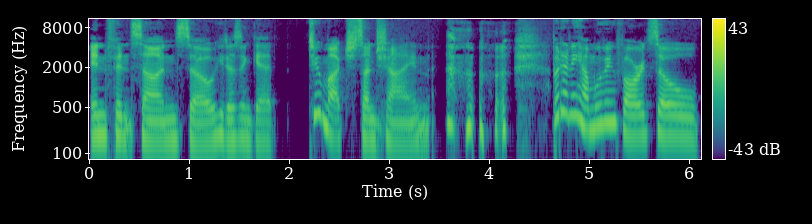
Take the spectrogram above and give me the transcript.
infant son so he doesn't get too much sunshine. but anyhow, moving forward, so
